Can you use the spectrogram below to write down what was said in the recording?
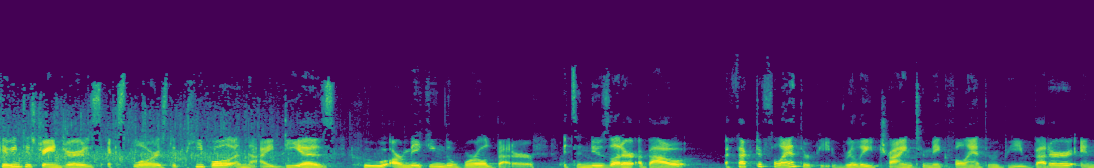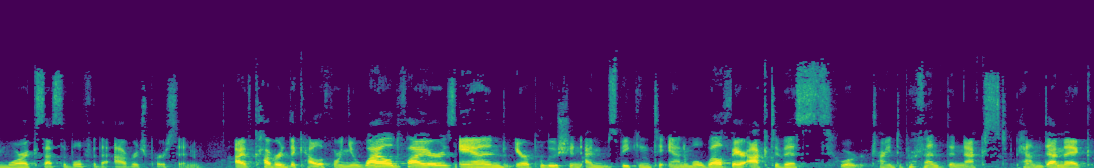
Giving to Strangers explores the people and the ideas who are making the world better. It's a newsletter about effective philanthropy, really trying to make philanthropy better and more accessible for the average person. I've covered the California wildfires and air pollution. I'm speaking to animal welfare activists who are trying to prevent the next pandemic.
